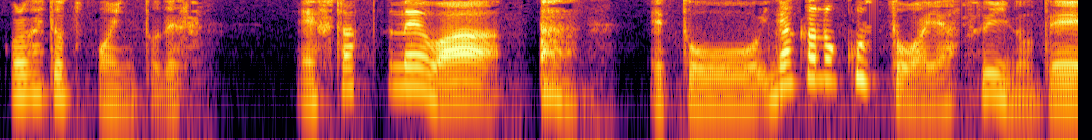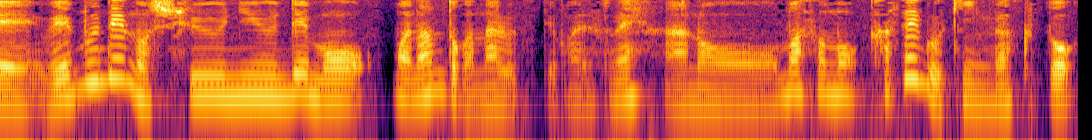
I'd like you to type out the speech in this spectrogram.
これが一つポイントです。え、二つ目は、えっと、田舎のコストは安いので、ウェブでの収入でも、まあ、なんとかなるっていう感じですね。あの、まあ、その、稼ぐ金額と、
